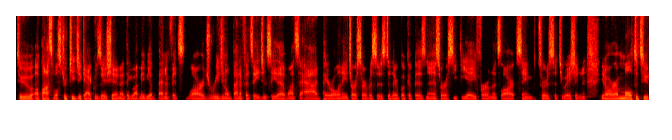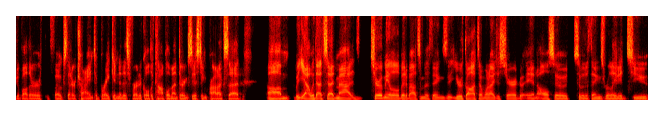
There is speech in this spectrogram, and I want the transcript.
to a possible strategic acquisition. I think about maybe a benefits, large regional benefits agency that wants to add payroll and HR services to their book of business, or a CPA firm that's large, same sort of situation, you know, or a multitude of other folks that are trying to break into this vertical to complement their existing product set. Um, but yeah, with that said, Matt, share with me a little bit about some of the things that your thoughts on what I just shared, and also some of the things related to,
